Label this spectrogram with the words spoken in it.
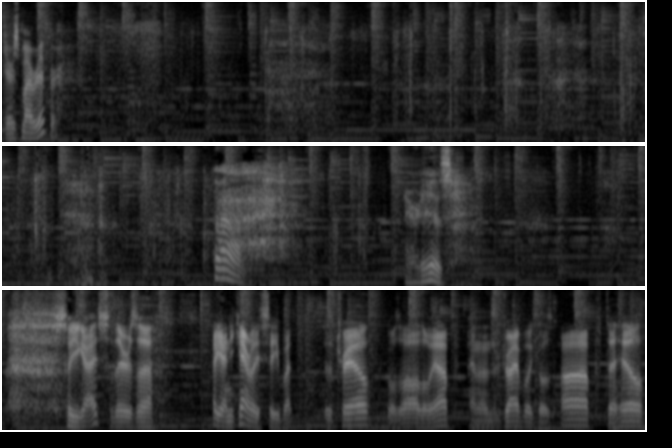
there's my river. Ah, there it is. So you guys, so there's a, again, you can't really see, but there's a trail, goes all the way up, and then the driveway goes up the hill,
